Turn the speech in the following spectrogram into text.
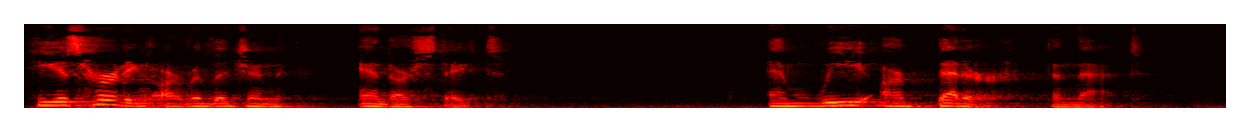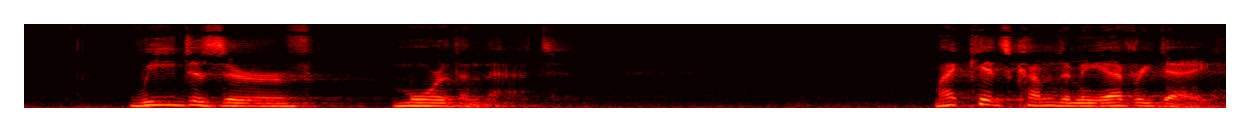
he is hurting our religion and our state. And we are better than that. We deserve more than that. My kids come to me every day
